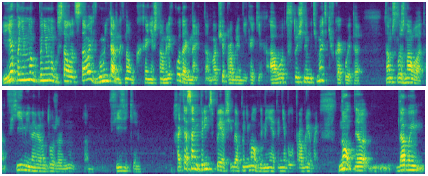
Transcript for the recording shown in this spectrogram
И я понемногу-понемногу стал отставать. В гуманитарных науках, конечно, там легко догнать, там вообще проблем никаких. А вот в точной математике в какой-то, там сложновато. В химии, наверное, тоже, ну, там, в физике. Хотя сами принципы я всегда понимал, для меня это не было проблемой. Но, э, дабы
